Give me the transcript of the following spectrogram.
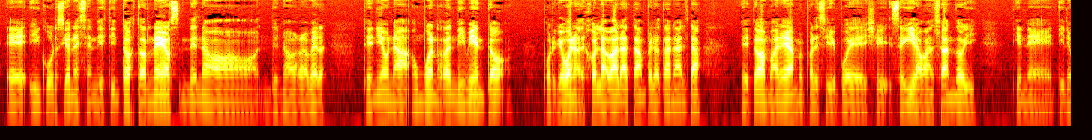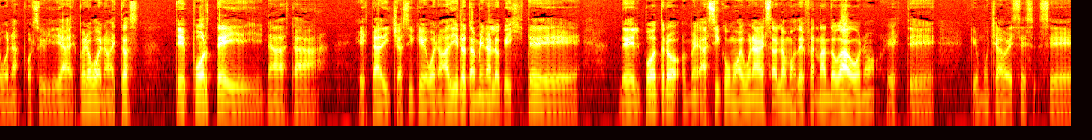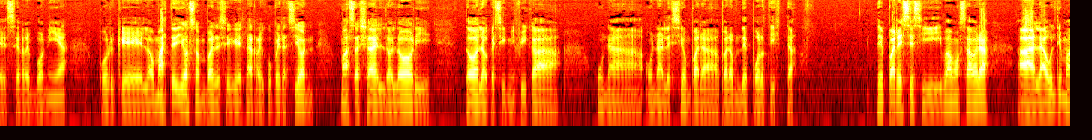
eh, incursiones en distintos torneos, de no, de no haber tenido una, un buen rendimiento, porque bueno, dejó la bala tan pero tan alta, de todas maneras me parece que puede seguir avanzando y tiene, tiene buenas posibilidades. Pero bueno, esto es deporte y nada, está, está dicho. Así que bueno, adhiero también a lo que dijiste de, del Potro, así como alguna vez hablamos de Fernando Gago, ¿no? Este, que muchas veces se, se reponía porque lo más tedioso me parece que es la recuperación, más allá del dolor y todo lo que significa una, una lesión para, para un deportista. ¿Te parece si vamos ahora a la última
